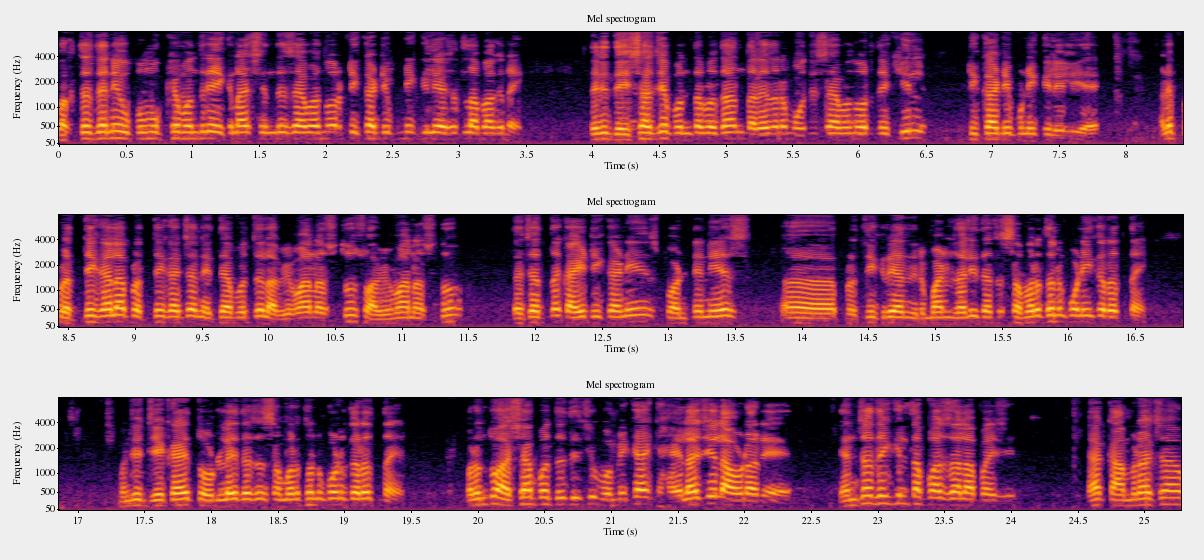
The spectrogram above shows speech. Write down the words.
फक्त त्यांनी उपमुख्यमंत्री एकनाथ शिंदे साहेबांवर टीका टिप्पणी केली अशातला भाग नाही. त्यांनी देशाचे पंतप्रधान नरेंद्र मोदी साहेबांवर देखील टीका टिप्पणी केलेली आहे. आणि प्रत्येकाला प्रत्येकाच्या नेत्याबद्दल अभिमान असतो स्वाभिमान असतो. त्याच्यातनं काही ठिकाणी स्पॉन्टेनियस प्रतिक्रिया निर्माण झाली त्याचं समर्थन कोणी करत नाही. म्हणजे जे काय तोडलंय त्याचं समर्थन कोण करत नाही. परंतु अशा पद्धतीची भूमिका घ्यायला जे लावणारे आहे यांचा देखील तपास झाला पाहिजे. या कामराच्या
